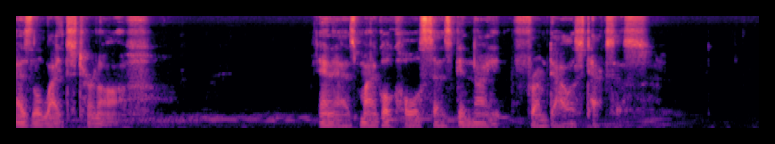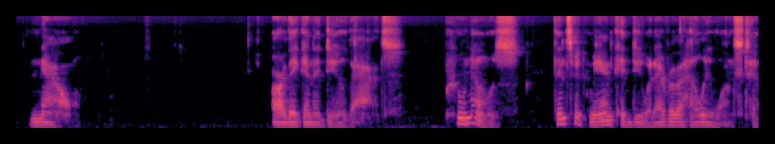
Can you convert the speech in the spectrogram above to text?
as the lights turn off. And as Michael Cole says goodnight from Dallas, Texas. Now, are they going to do that? Who knows? Vince McMahon could do whatever the hell he wants to.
